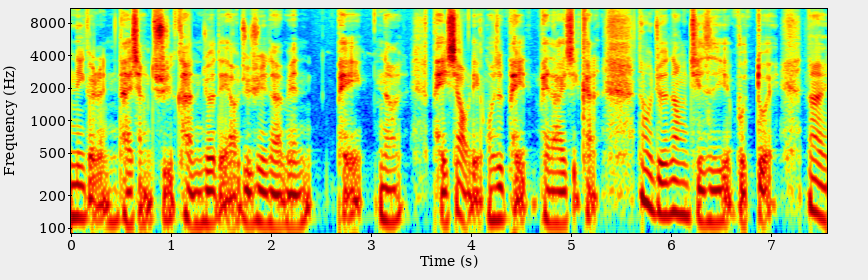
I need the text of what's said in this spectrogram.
那个人他想去看，你就得要继续在那边。陪那陪笑脸，或是陪陪他一起看，那我觉得这样其实也不对。那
